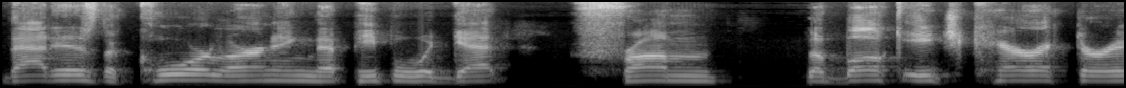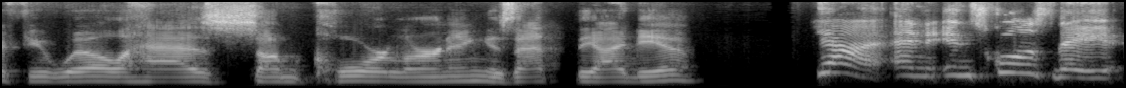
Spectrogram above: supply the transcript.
that is the core learning that people would get from the book? Each character if you will has some core learning. Is that the idea yeah, and in schools, they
